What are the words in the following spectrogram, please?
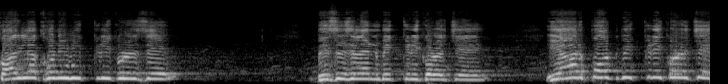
কয়লা খনি বিক্রি করেছে বিসিসিএল বিক্রি করেছে, এয়ারপোর্ট বিক্রি করেছে,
